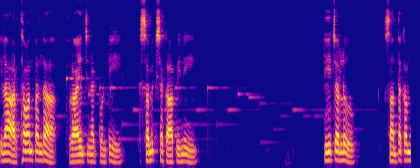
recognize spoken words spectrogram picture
ఇలా అర్థవంతంగా రాయించినటువంటి సమీక్ష కాపీని టీచర్లు సంతకం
